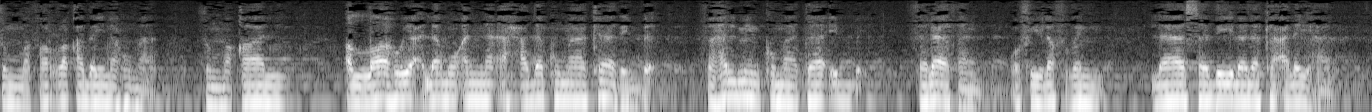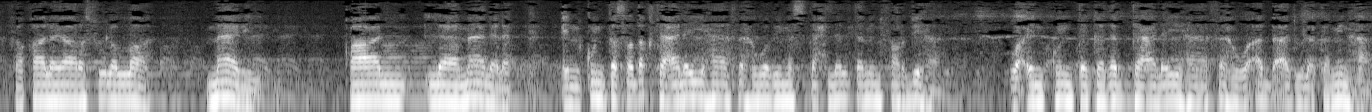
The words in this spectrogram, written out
ثم فرق بينهما ثم قال الله يعلم أن أحدكما كاذب فهل منكما تائب؟ ثلاثا وفي لفظ لا سبيل لك عليها. فقال يا رسول الله مالي قال لا مال لك. إن كنت صدقت عليها فهو بما استحللت من فرجها وإن كنت كذبت عليها فهو أبعد لك منها.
